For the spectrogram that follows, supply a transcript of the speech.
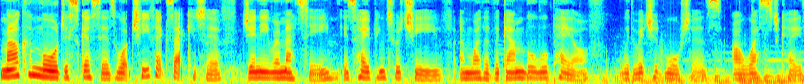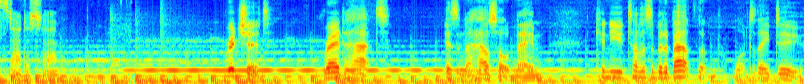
Malcolm Moore discusses what Chief Executive Ginni Rometty is hoping to achieve and whether the gamble will pay off with Richard Waters, our West Coast editor. Richard, Red Hat isn't a household name. Can you tell us a bit about them? What do they do?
